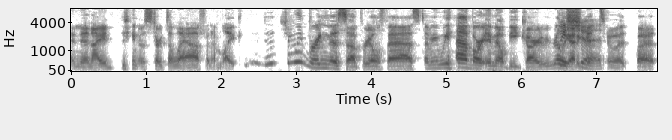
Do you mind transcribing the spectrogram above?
and then I, you know, start to laugh, and I'm like, should we bring this up real fast? I mean, we have our MLB card. We really got to get to it, but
